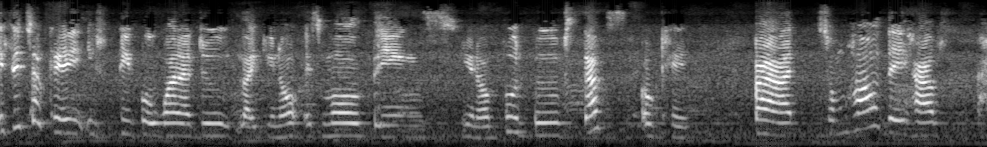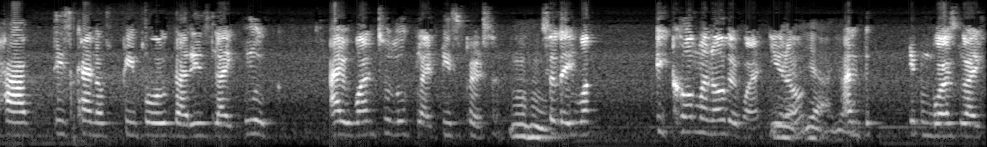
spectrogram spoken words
if it's okay if people want to do like you know small things you know put boobs that's okay but somehow they have have this kind of people that is like look i want to look like this person mm-hmm. so they want to become another one you yeah, know yeah, yeah and it was like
